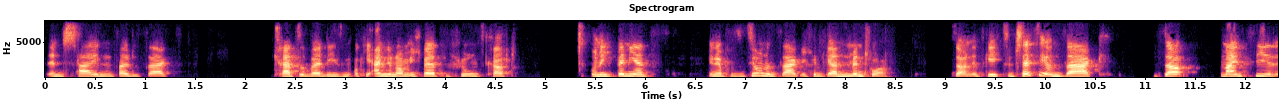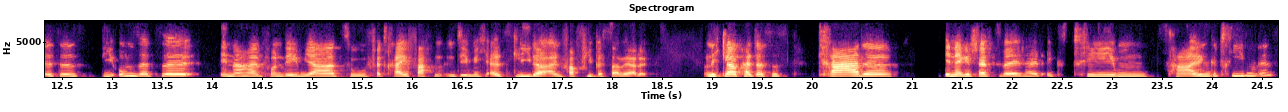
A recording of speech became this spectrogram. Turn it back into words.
entscheidend, weil du sagst, gerade so bei diesem, okay, angenommen, ich wäre jetzt eine Führungskraft und ich bin jetzt in der Position und sage, ich hätte gerne einen Mentor. So, und jetzt gehe ich zu Jessie und sage, so, mein Ziel ist es, die Umsätze innerhalb von dem Jahr zu verdreifachen, indem ich als Leader einfach viel besser werde. Und ich glaube halt, dass es gerade in der Geschäftswelt halt extrem zahlengetrieben ist.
